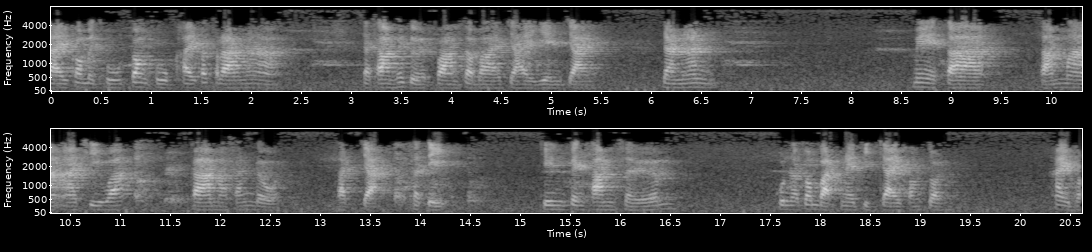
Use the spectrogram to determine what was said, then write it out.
ใดก็ไม่ถูกต้องถูกใครก็ตราหน้า จะทำให้เกิดความสบายใจเย็นใจ ดังนั้น เมตตาสัมมาอาชีวะ กามาสันโดษสัจจะสติ จึงเป็นธรรมเสริม คุณสมบัติในจิตใจของตน ให้บ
